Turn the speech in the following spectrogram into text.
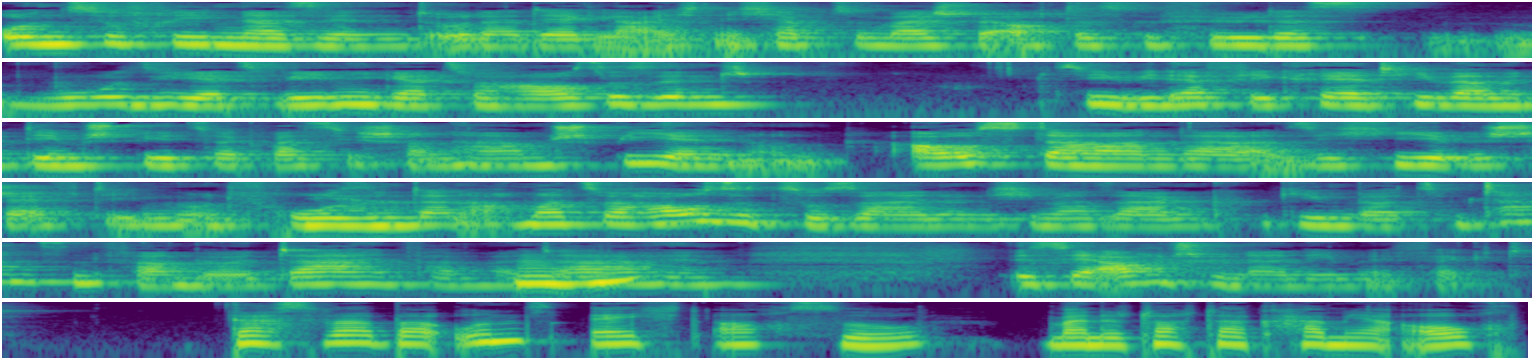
unzufriedener sind oder dergleichen. Ich habe zum Beispiel auch das Gefühl, dass wo sie jetzt weniger zu Hause sind, sie wieder viel kreativer mit dem Spielzeug, was sie schon haben, spielen und ausdauernder sich hier beschäftigen und froh ja. sind, dann auch mal zu Hause zu sein und nicht immer sagen, gehen wir zum Tanzen, fahren wir heute dahin, fahren wir mhm. dahin. Ist ja auch ein schöner Nebeneffekt. Das war bei uns echt auch so. Meine Tochter kam ja auch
